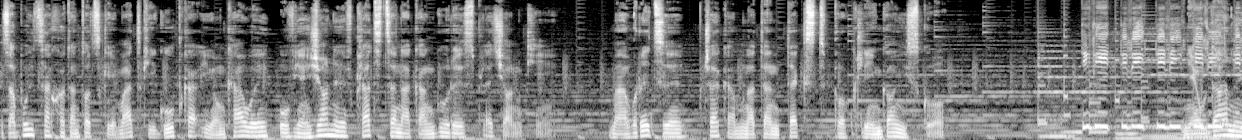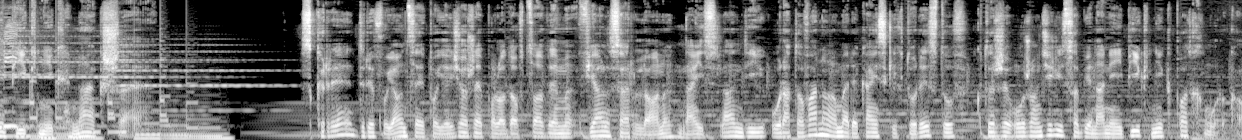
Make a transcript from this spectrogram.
Zabójca hotentockiej matki Głupka i Jąkały uwięziony w klatce na kangury z plecionki. Maurycy, czekam na ten tekst po klingońsku. Nieudany piknik na krze. Skry dryfujące po jeziorze polodowcowym Fjalsarlon na Islandii uratowano amerykańskich turystów, którzy urządzili sobie na niej piknik pod chmurką.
